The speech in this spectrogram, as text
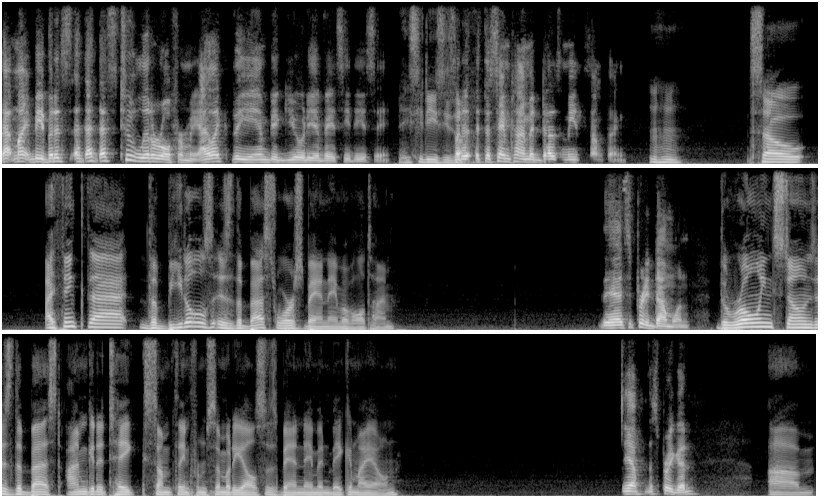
That might be, but it's that, that's too literal for me. I like the ambiguity of ACDC. ACDC's But at the same time, it does mean something. hmm So I think that the Beatles is the best worst band name of all time. Yeah, it's a pretty dumb one. The Rolling Stones is the best. I'm going to take something from somebody else's band name and make it my own. Yeah, that's pretty good. Um,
